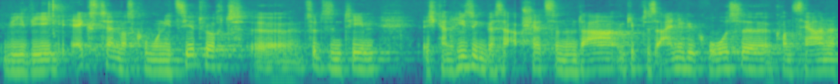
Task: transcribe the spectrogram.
wie, wie extern was kommuniziert wird äh, zu diesen Themen. Ich kann Risiken besser abschätzen und da gibt es einige große Konzerne,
